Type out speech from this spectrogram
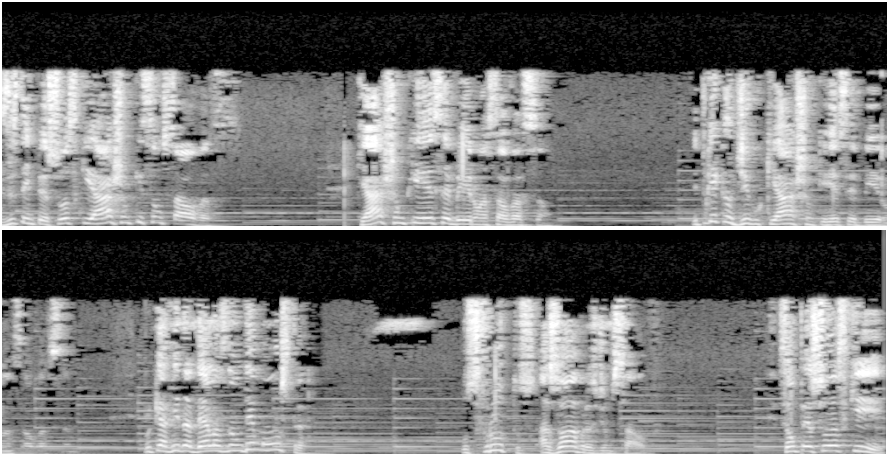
Existem pessoas que acham que são salvas, que acham que receberam a salvação. E por que, que eu digo que acham que receberam a salvação? Porque a vida delas não demonstra os frutos, as obras de um salvo. São pessoas que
